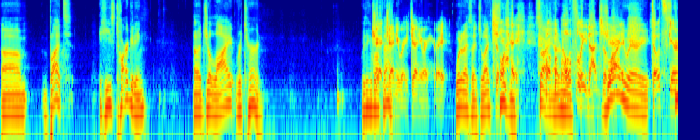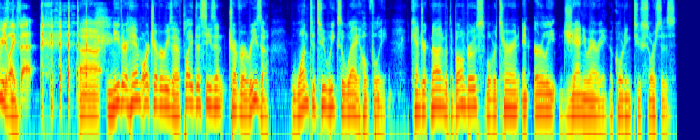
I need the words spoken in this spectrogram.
um, but he's targeting a July return. What do you think about Ja- that? January, January, right? What did I say? July. July. Sorry, I don't know. Hopefully not July. January. Don't scare me Excuse like that. Uh, neither him or Trevor Ariza have played this season. Trevor Ariza, one to two weeks away, hopefully. Kendrick Nunn with the bone bruise will return in early January, according to sources.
